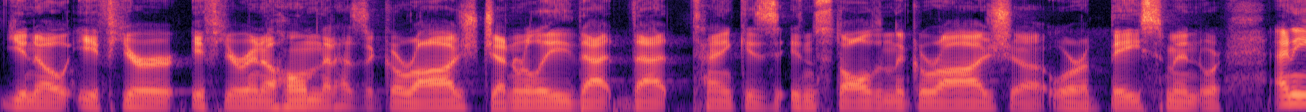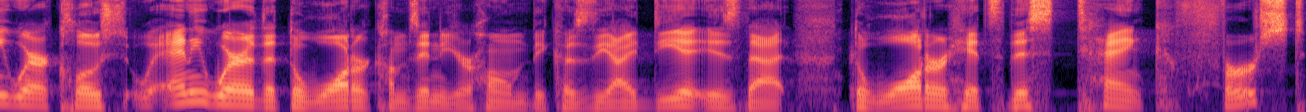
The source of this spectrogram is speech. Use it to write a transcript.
you know, if you're if you're in a home that has a garage, generally that that tank is installed in the garage uh, or a basement or anywhere close to, anywhere that the water comes into your home because the idea is that the water hits this tank first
